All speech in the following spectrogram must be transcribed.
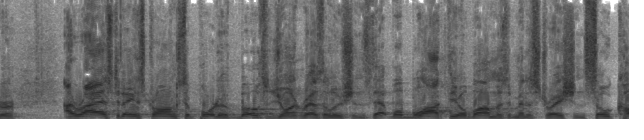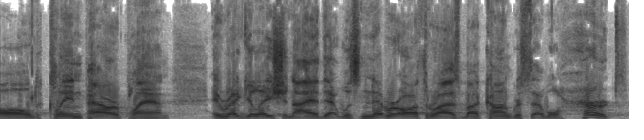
Speaker. I rise today in strong support of both joint resolutions that will block the Obama administration's so-called Clean Power Plan, a regulation I had that was never authorized by Congress that will hurt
